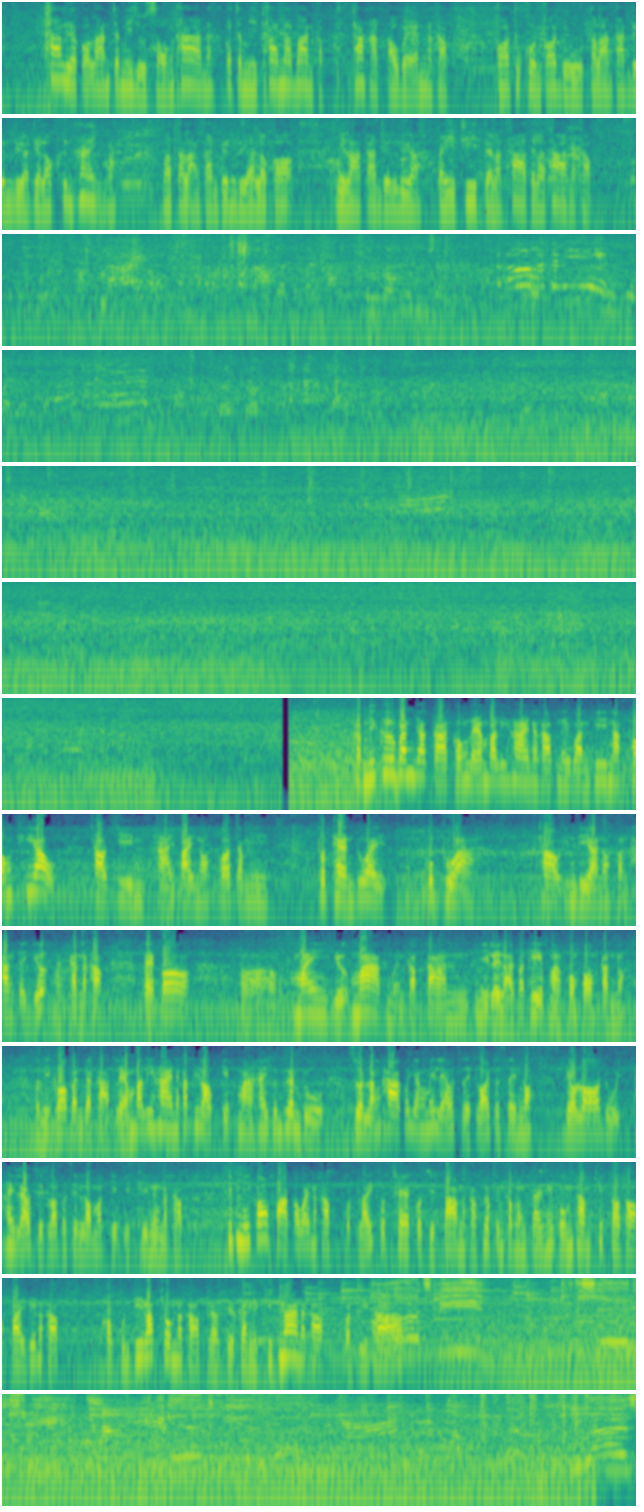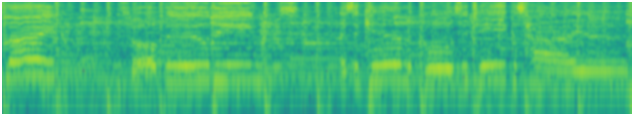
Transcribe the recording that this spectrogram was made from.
ๆท่าเรือเกาะล้านจะมีอยู่ 2 ท่านะ ก็จะมีท่าหน้าบ้านกับท่าหาดตาแหวนนะครับ ก็ทุกคนก็ดูตารางการเดินเรือเดี๋ยวเราขึ้นให้เนาะ ว่าตารางการเดินเรือแล้วก็เวลาการเดินเรือไปที่แต่ละท่าแต่ละท่านะครับ ครับนี่คือบรรยากาศของแหลมบาลีไฮนะครับ ในวันที่นักท่องเที่ยวชาวจีนหายไปเนาะก็จะมีทดแทนด้วยกรุ๊ปทัวร์ชาวอินเดียเนาะค่อนข้างจะเยอะเหมือนกันนะครับ แต่ก็ไม่เยอะมากเหมือนกับการมีหลาย ๆ ประเทศมาพร้อม ๆ กันเนาะวันนี้ก็บรรยากาศแหลมบาลีไฮนะครับ ที่เราเก็บมาให้เพื่อน ๆ ดู ส่วนหลังคาก็ยังไม่แล้วเสร็จร้อยเปอร์เซ็นต์เนาะเดี๋ยวรอดูให้แล้วเสร็จร้อยเปอร์เซ็นต์เรามาเก็บอีกทีหนึ่งนะครับ คลิปนี้ก็ฝากเอาไว้นะครับ กดไลค์ กดแชร์ กดติดตามนะครับ เพื่อเป็นกำลังใจให้ผมทำคลิปต่อๆไปด้วยนะครับ ขอบคุณที่รับชมนะครับ แล้วเจอกันในคลิปหน้านะครับ สวัสดีครับ buildings as the chemicals they take us higher.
